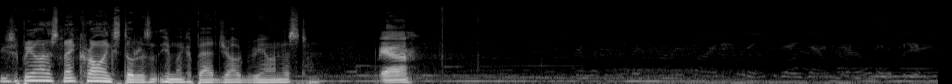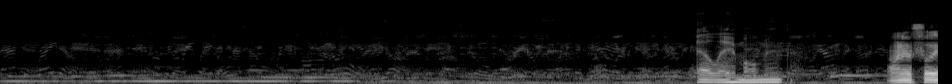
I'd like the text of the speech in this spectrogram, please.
you should be honest night crawling still doesn't seem like a bad job to be honest Yeah. Any moment. Honestly.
